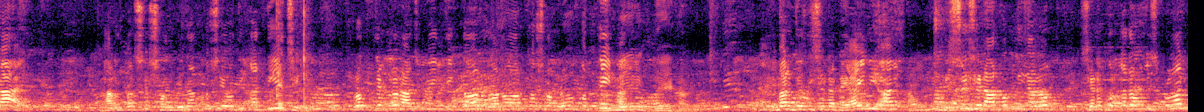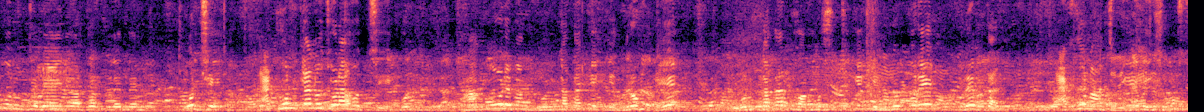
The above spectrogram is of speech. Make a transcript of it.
চায়, ভারতবর্ষের সংবিধান তো সে অধিকার দিয়েছে। প্রত্যেকটা রাজনৈতিক দল গণ অর্থ সংগ্রহ করতেই পারে। এবার যদি সেটা বেআইনি হয় নিশ্চয়ই সেটা আপত্তিজনক। সেটা কলকাতা পুলিশ প্রমাণ করুক যে বেআইনি অর্থ লেনদেন করছে। এখন কেন জোড়া হচ্ছে? ভাঙড় এবং কলকাতাকে কেন্দ্র করে কলকাতার কর্মসূচিকে কেন্দ্র করে গ্রেপ্তারি। এখন আজকে এই সমস্ত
